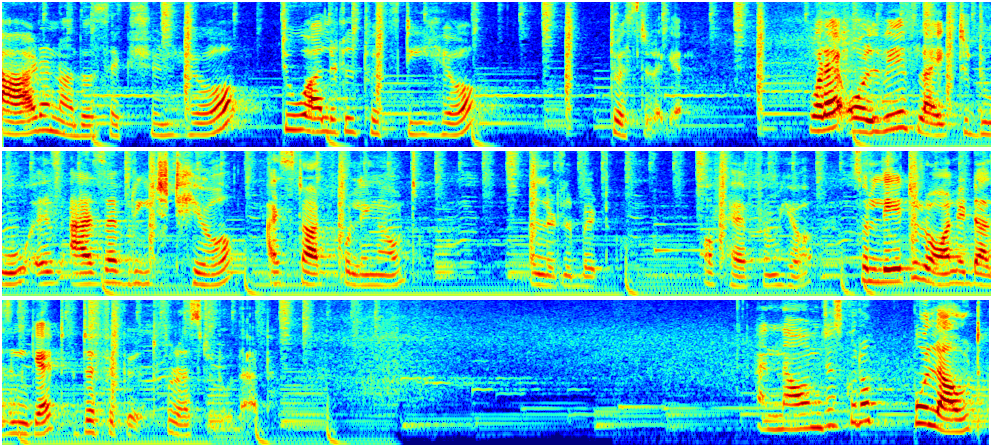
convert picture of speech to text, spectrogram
Add another section here, to our little twisty here, twist it again. What I always like to do is as I've reached here, I start pulling out a little bit of hair from here. So later on it doesn't get difficult for us to do that. And now I'm just going to pull out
